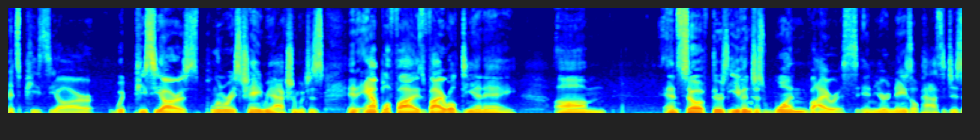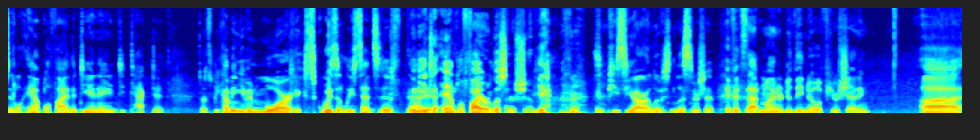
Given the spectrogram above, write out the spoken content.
it's PCR. What PCR is polymerase chain reaction, which is it amplifies viral DNA. Um, and so, if there's even just one virus in your nasal passages, it'll amplify the DNA and detect it. So it's becoming even more exquisitely sensitive. We need it- to amplify our listenership. yeah, in PCR lis- listenership. if it's that minor, do they know if you're shedding? Uh,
